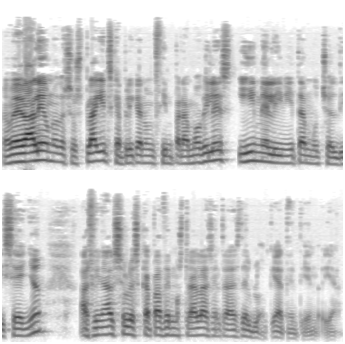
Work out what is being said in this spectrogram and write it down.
No me vale uno de esos plugins que aplican un theme para móviles y me limita mucho el diseño. Al final solo es capaz de mostrar las entradas del blog, ya te entiendo ya.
